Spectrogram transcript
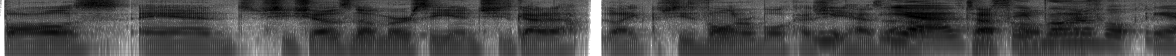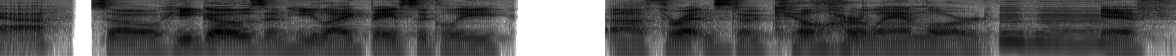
balls and she shows no mercy and she's got a like she's vulnerable because she has a yeah, I hu- was gonna tough say home life. vulnerable. Yeah. So he goes and he like basically uh, threatens to kill her landlord Mm-hmm. if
